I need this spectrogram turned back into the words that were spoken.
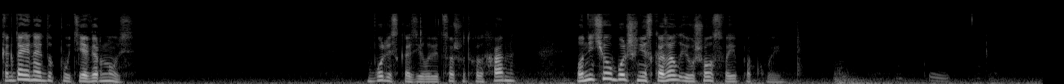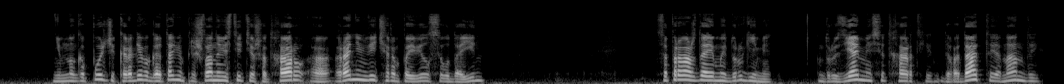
Когда я найду путь, я вернусь. Боль исказила лицо Шутханхана. Он ничего больше не сказал и ушел в свои покои. Немного позже королева Гатами пришла навестить Ишадхару, а ранним вечером появился Удаин, сопровождаемый другими друзьями Сидхартхи, Давадатой, Анандой,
